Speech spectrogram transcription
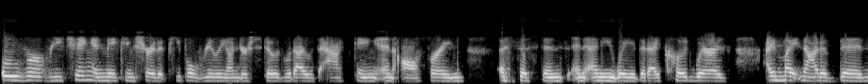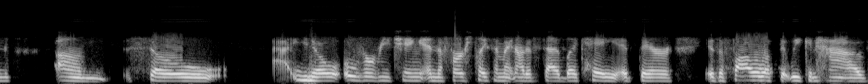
overreaching and making sure that people really understood what I was asking and offering assistance in any way that I could. Whereas I might not have been um, so, you know, overreaching in the first place. I might not have said, like, hey, if there is a follow up that we can have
